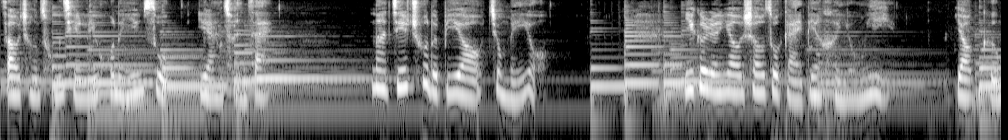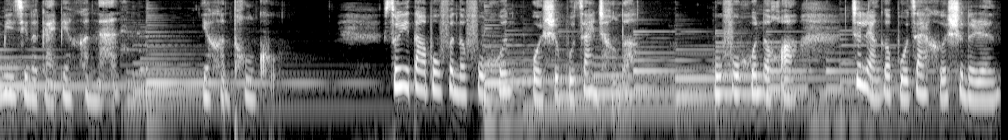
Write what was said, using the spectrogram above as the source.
造成从前离婚的因素依然存在，那接触的必要就没有。一个人要稍作改变很容易，要革命性的改变很难，也很痛苦。所以，大部分的复婚我是不赞成的。不复婚的话，这两个不再合适的人。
